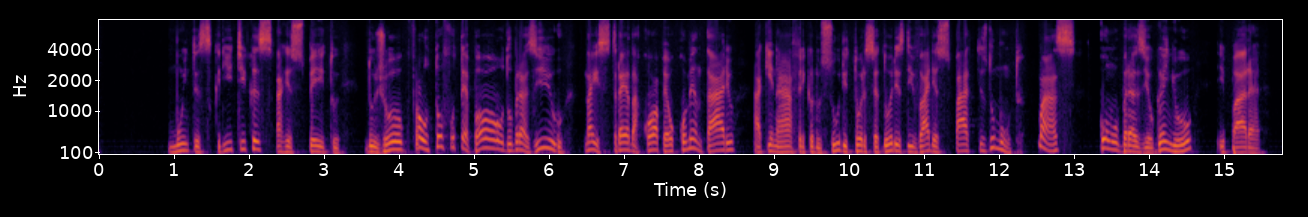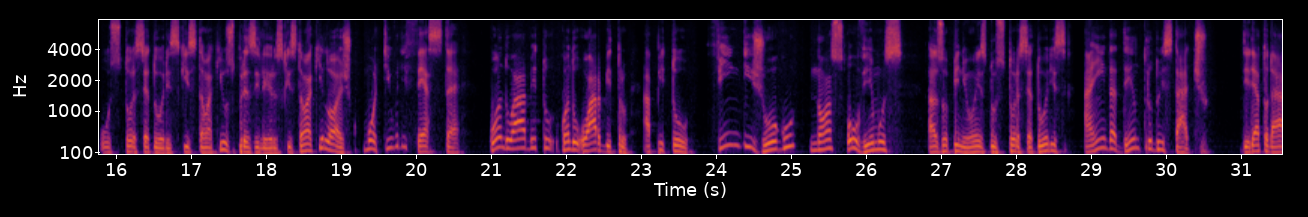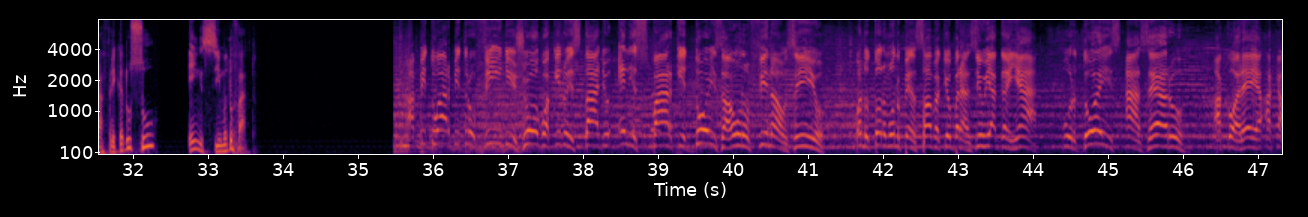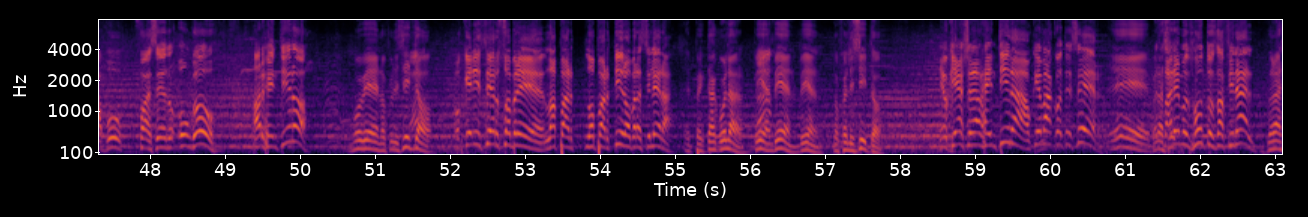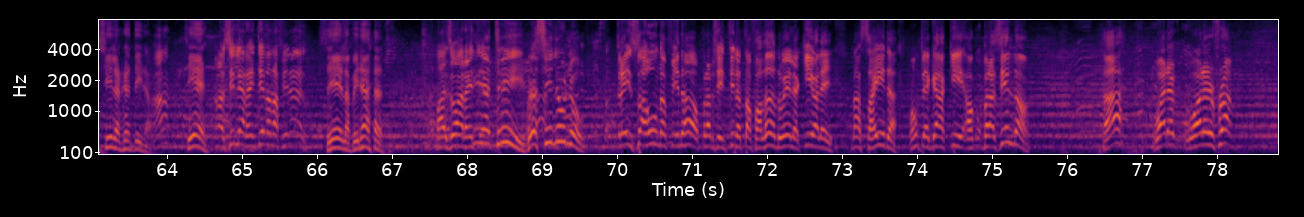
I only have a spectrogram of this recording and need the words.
muitas críticas a respeito do jogo. Faltou futebol do Brasil na estreia da Copa, é o comentário aqui na África do Sul de torcedores de várias partes do mundo. Mas, como o Brasil ganhou, e para os torcedores que estão aqui, os brasileiros que estão aqui, lógico, motivo de festa. Quando o, hábito, quando o árbitro apitou fim de jogo, nós ouvimos as opiniões dos torcedores ainda dentro do estádio. Direto da África do Sul, em cima do fato. Apito árbitro, fim de jogo aqui no estádio Elis Parque, 2 a 1 no finalzinho. Quando todo mundo pensava que o Brasil ia ganhar por 2 a 0, a Coreia acabou fazendo um gol. Argentino? Muy bien, lo felicito. O que dizer sobre la, part la partida brasileira? Espectacular. Bien, Ah. bien, bien. Lo felicito. E o que acha da Argentina? O que vai acontecer? Eh, Estaremos juntos na final? Brasil, Argentina. Ah? Sí es. Brasil e Argentina na final? Sí, la final. Mais um Argentina. tri, Brasil 1. 3 a 1 na final para a Argentina, tá falando ele aqui, olha aí, na saída. Vamos pegar aqui. Brasil não? Tá? Where are, where are you from?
